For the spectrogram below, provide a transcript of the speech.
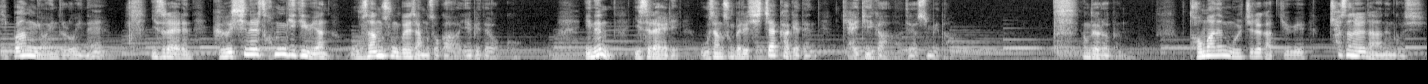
이방 여인들로 인해 이스라엘은 그 신을 섬기기 위한 우상숭배 장소가 예비되었고 이는 이스라엘이 우상숭배를 시작하게 된 계기가 되었습니다. 형제 여러분, 더 많은 물질을 갖기 위해 최선을 다하는 것이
